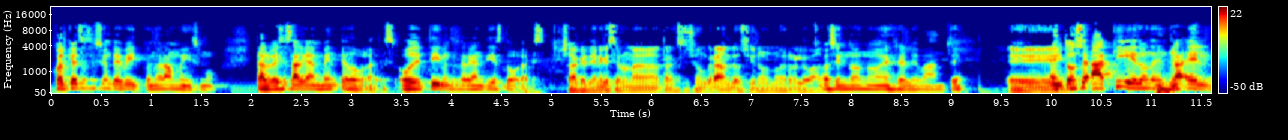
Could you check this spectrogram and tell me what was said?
cualquier transacción de Bitcoin ahora mismo, tal vez se salga en 20 dólares, o de Ethereum te salga en 10 dólares. O sea, que tiene que ser una transición grande o si no, no es relevante. O si no, no es relevante. Eh, Entonces aquí es donde entra el,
